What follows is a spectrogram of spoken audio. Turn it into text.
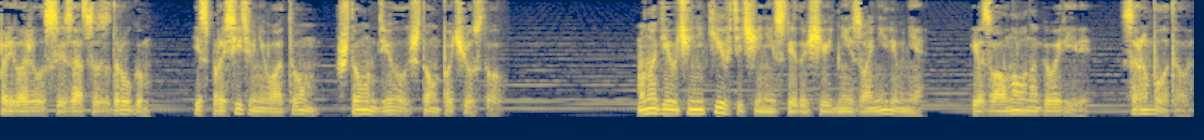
предложил связаться с другом и спросить у него о том, что он делал и что он почувствовал. Многие ученики в течение следующих дней звонили мне и взволнованно говорили «Сработало».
